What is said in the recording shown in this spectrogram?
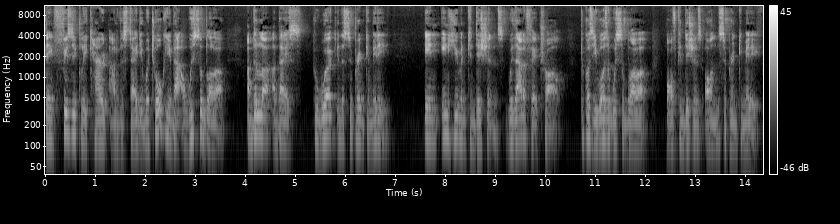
being physically carried out of a stadium. We're talking about a whistleblower, Abdullah Ibhais, who worked in the Supreme Committee in inhuman conditions without a fair trial because he was a whistleblower of conditions on the Supreme Committee.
